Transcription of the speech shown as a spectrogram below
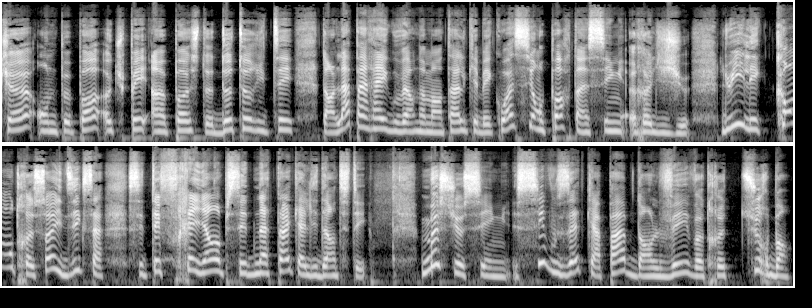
que on ne peut pas occuper un poste d'autorité dans l'appareil gouvernemental québécois si on porte un signe religieux. Lui, il est contre ça. Il dit que ça, c'est effrayant puis c'est une attaque à l'identité. Monsieur Singh, si vous êtes capable d'enlever votre turban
